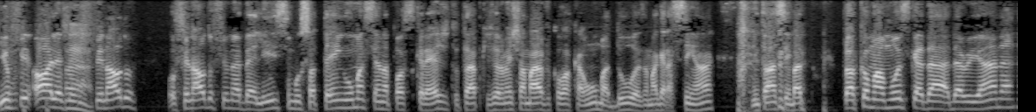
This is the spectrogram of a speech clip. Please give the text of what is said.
E o fi... olha, gente, ah. o, final do, o final do filme é belíssimo, só tem uma cena pós-crédito, tá? Porque geralmente a Marvel coloca uma, duas, é uma gracinha, né? Então, assim, toca uma música da, da Rihanna,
